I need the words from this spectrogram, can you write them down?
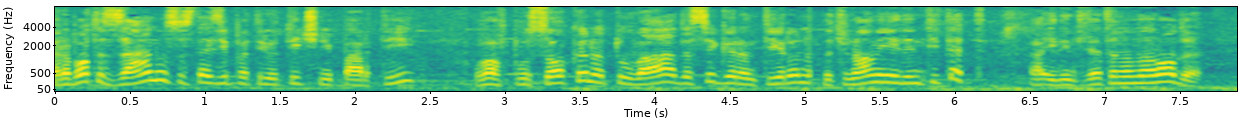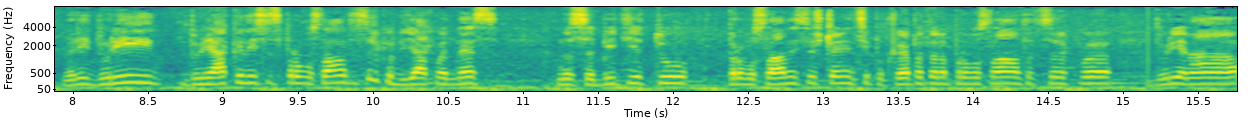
работят заедно с тези патриотични партии, в посока на това да се гарантира националния идентитет, а, идентитета на народа. Нали, дори до някъде и с православната църква. Видяхме днес на събитието православни свещеници, подкрепата на православната църква, дори една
